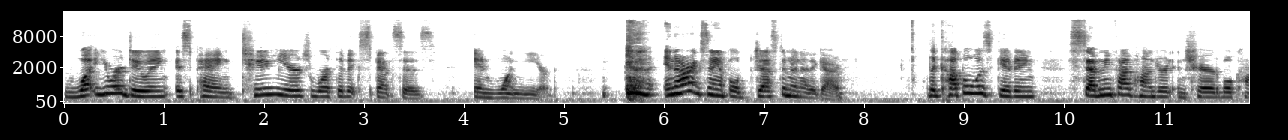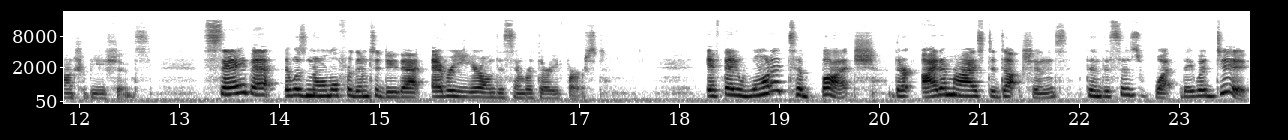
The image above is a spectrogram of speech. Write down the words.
what you are doing is paying two years worth of expenses in one year. in our example just a minute ago, the couple was giving 7500 in charitable contributions. Say that it was normal for them to do that every year on December 31st. If they wanted to bunch their itemized deductions, then this is what they would do.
